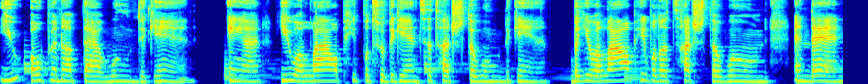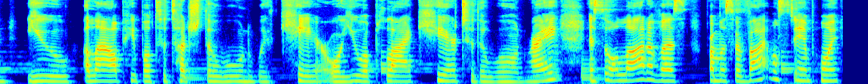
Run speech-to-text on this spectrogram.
you open up that wound again and you allow people to begin to touch the wound again but you allow people to touch the wound and then you allow people to touch the wound with care or you apply care to the wound, right? And so a lot of us, from a survival standpoint,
